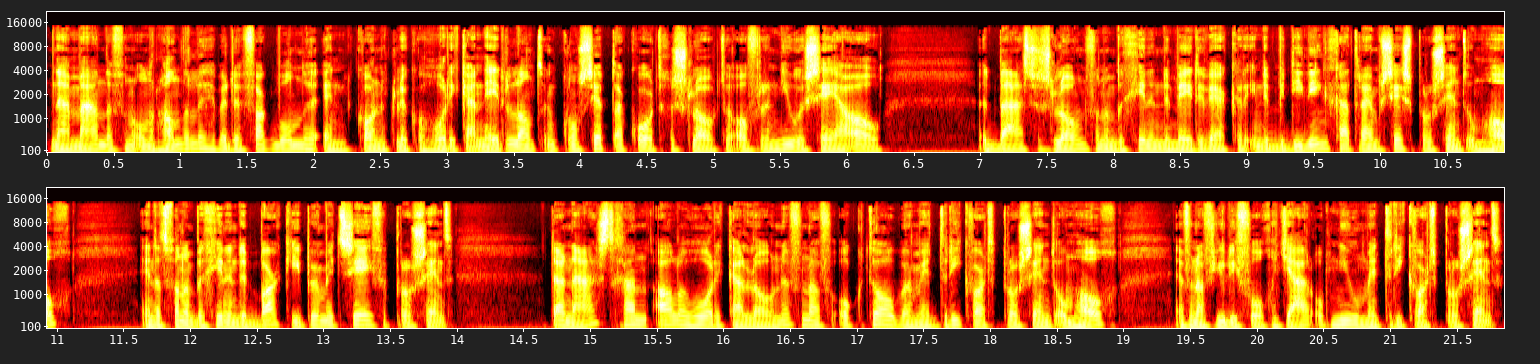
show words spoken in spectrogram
Na maanden van onderhandelen hebben de vakbonden en Koninklijke Horeca Nederland... een conceptakkoord gesloten over een nieuwe CAO. Het basisloon van een beginnende medewerker in de bediening gaat ruim 6% omhoog... en dat van een beginnende barkeeper met 7% Daarnaast gaan alle horecalonen vanaf oktober met driekwart procent omhoog... en vanaf juli volgend jaar opnieuw met driekwart procent.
